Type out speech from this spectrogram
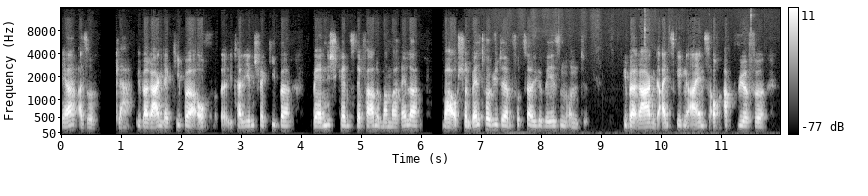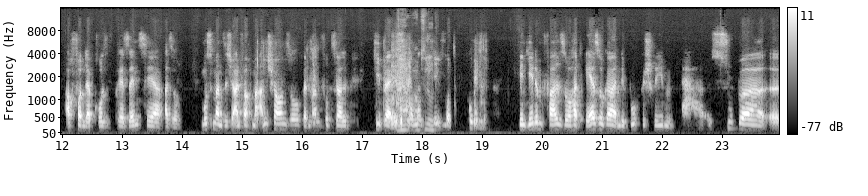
ja, also klar, überragender Keeper, auch äh, italienischer Keeper. Wer ihn nicht kennt, Stefano Mamarella, war auch schon Welttorhüter im Futsal gewesen und überragend, eins gegen eins, auch Abwürfe, auch von der Präsenz her. Also muss man sich einfach mal anschauen, so, wenn man Futsal-Keeper ist, Ja, kann man viel von gucken. In jedem Fall, so hat er sogar in dem Buch geschrieben, ja, super äh,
